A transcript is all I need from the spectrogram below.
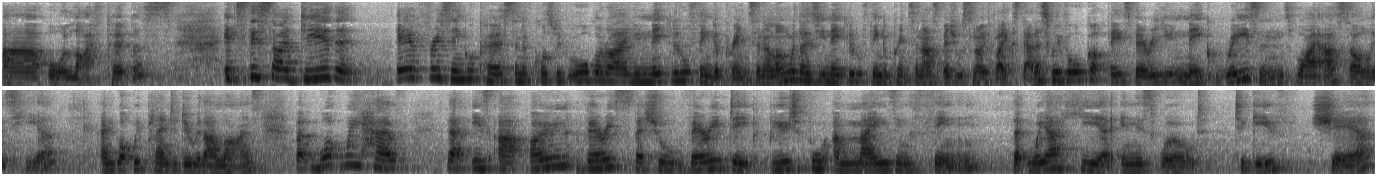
uh, or life purpose. It's this idea that every single person, of course, we've all got our unique little fingerprints, and along with those unique little fingerprints and our special snowflake status, we've all got these very unique reasons why our soul is here and what we plan to do with our lives. But what we have that is our own very special, very deep, beautiful, amazing thing that we are here in this world to give, share,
